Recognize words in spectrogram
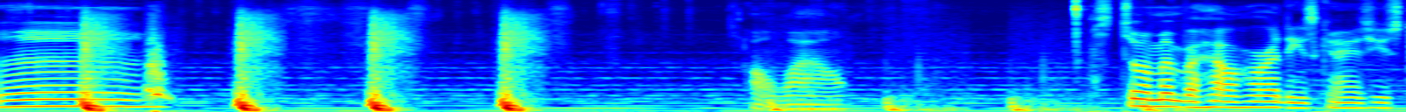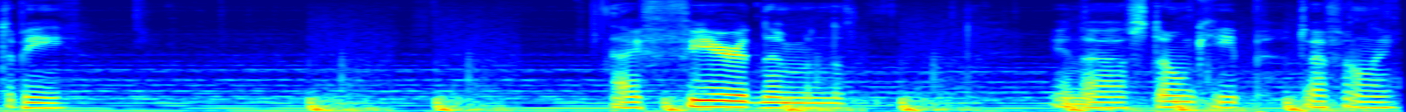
Uh, oh, wow. Still remember how hard these guys used to be. I feared them in the in uh, Stonekeep, definitely.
